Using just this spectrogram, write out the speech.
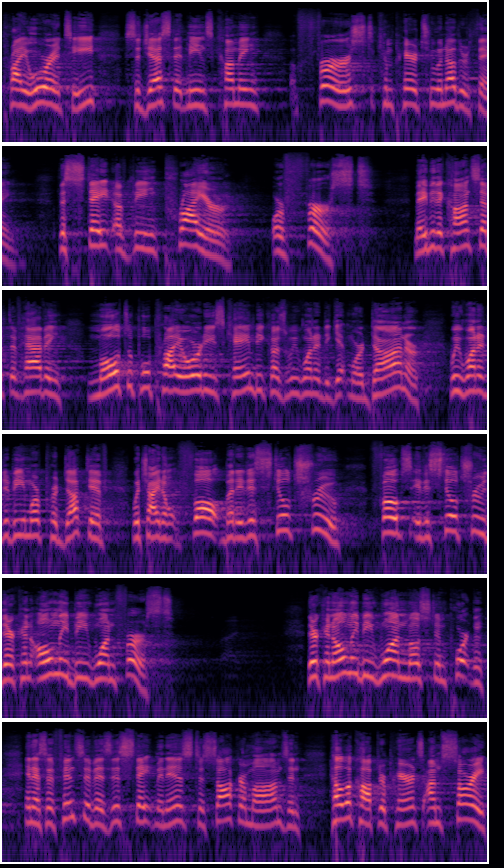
priority suggests it means coming first compared to another thing, the state of being prior or first. Maybe the concept of having multiple priorities came because we wanted to get more done or we wanted to be more productive, which I don't fault, but it is still true. Folks, it is still true. There can only be one first. There can only be one most important. And as offensive as this statement is to soccer moms and helicopter parents, I'm sorry,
